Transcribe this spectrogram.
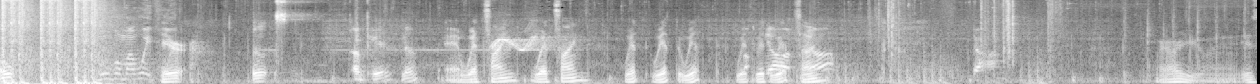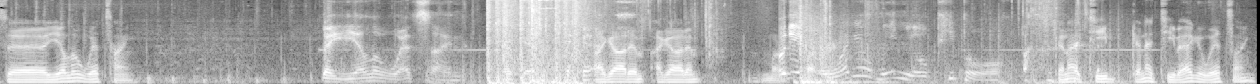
Oh. Move on my way. Here. Oops. Up here? No? And wet sign. Wet sign. Wet, wet, wet. wet, wet, Yeah, wet sign. yeah. Yeah. Where are you? It's a yellow wet sign. The yellow wet sign. Okay. I got him. I got him. What do you, what do you mean, you people? Can I tea? Can I teabag a wet sign?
